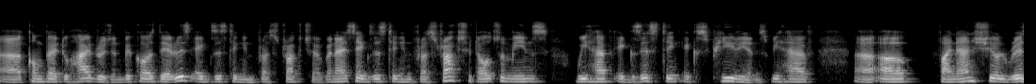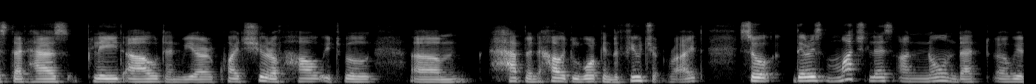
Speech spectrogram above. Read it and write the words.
uh, compared to hydrogen because there is existing infrastructure. When I say existing infrastructure, it also means we have existing experience. We have uh, a financial risk that has played out, and we are quite sure of how it will um, happen, how it will work in the future, right? So there is much less unknown that uh, we are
